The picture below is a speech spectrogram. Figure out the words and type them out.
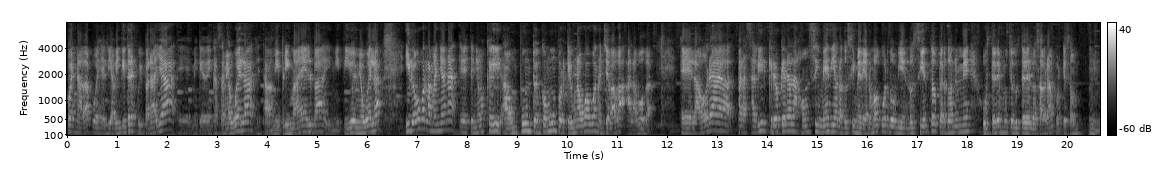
Pues nada, pues el día 23 fui para allá, eh, me quedé en casa de mi abuela, estaba mi prima Elba y mi tío y mi abuela. Y luego por la mañana teníamos que ir a un punto en común porque una guagua nos llevaba a la boda. Eh, la hora para salir creo que era las once y media o las doce y media, no me acuerdo bien, lo siento, perdónenme, ustedes, muchos de ustedes lo sabrán porque son, mm,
